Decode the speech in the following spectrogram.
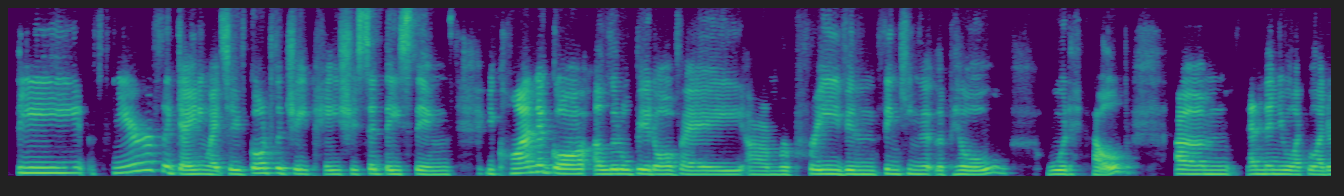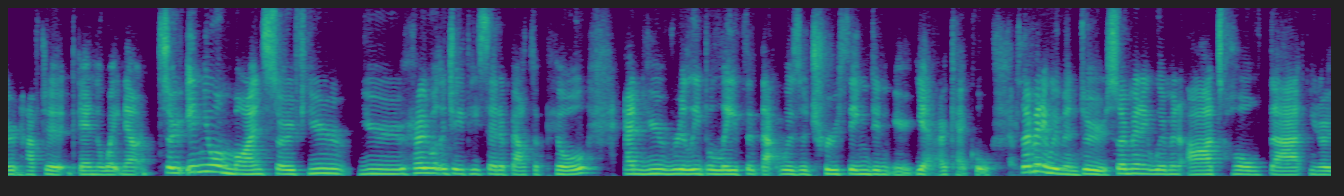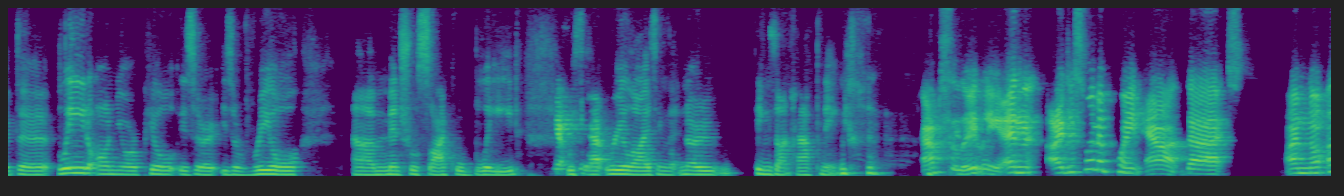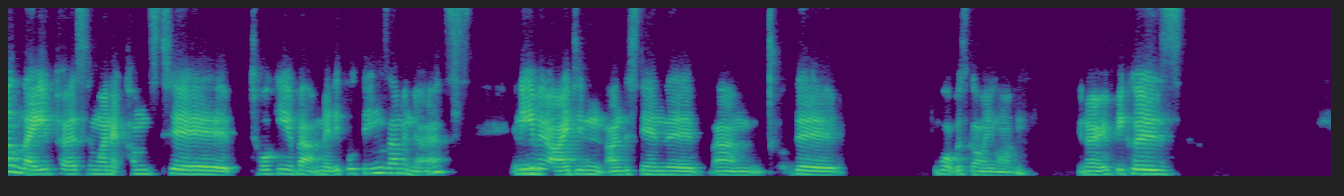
the fear of the gaining weight. So you've gone to the GP, she said these things. You kind of got a little bit of a um, reprieve in thinking that the pill would help um, and then you're like well i don't have to gain the weight now. So in your mind so if you you heard what the gp said about the pill and you really believe that that was a true thing didn't you? Yeah okay cool. So many women do. So many women are told that you know the bleed on your pill is a is a real um, menstrual cycle bleed yep. without realizing that no things aren't happening. Absolutely. And i just want to point out that I'm not a lay person when it comes to talking about medical things. I'm a nurse, and mm. even I didn't understand the um, the what was going on, you know, because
